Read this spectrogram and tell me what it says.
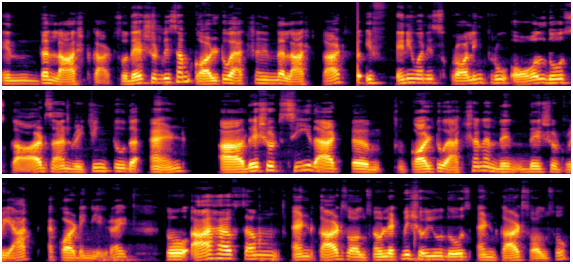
in the last card so there should be some call to action in the last card if anyone is scrolling through all those cards and reaching to the end uh, they should see that um, call to action and then they should react accordingly right so i have some end cards also. Now let me show you those end cards also.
